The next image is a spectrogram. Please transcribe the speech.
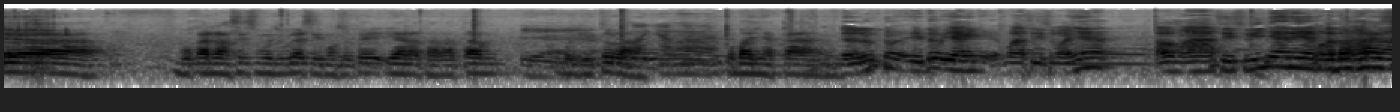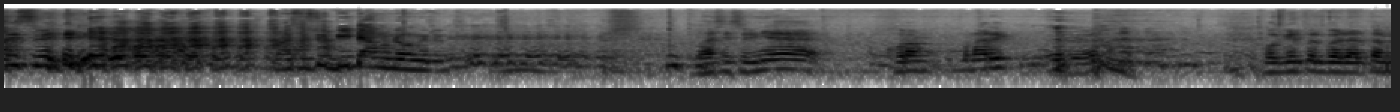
iya bukan rasisme juga sih maksudnya ya rata-rata begitulah Kebanyakan. kebanyakan Dan lu itu yang mahasiswanya kalau mahasiswinya nih yang kotak. mahasiswi Mahasiswa bidang dong itu. mahasiswinya kurang menarik begitu gue datang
